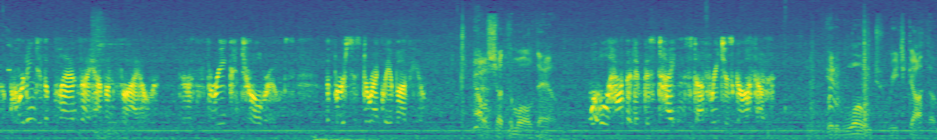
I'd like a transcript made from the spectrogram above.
According to the plans I have on file, there are three control rooms. The first is directly above you. I'll shut them all down. What will happen if this Titan stuff reaches Gotham? It won't reach Gotham.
